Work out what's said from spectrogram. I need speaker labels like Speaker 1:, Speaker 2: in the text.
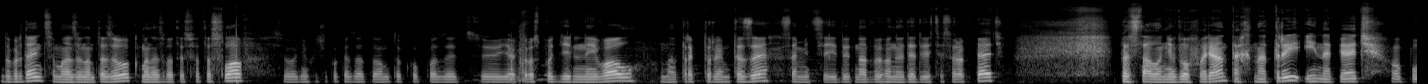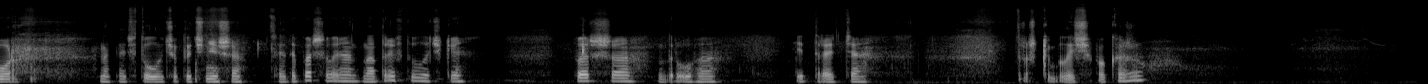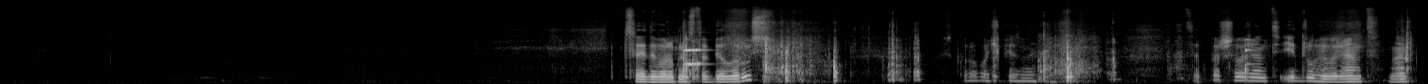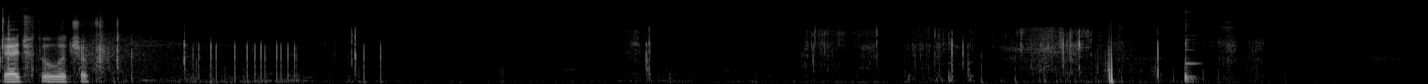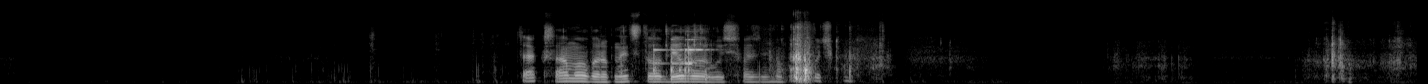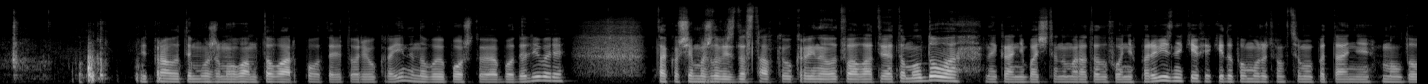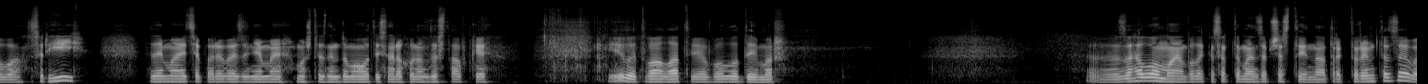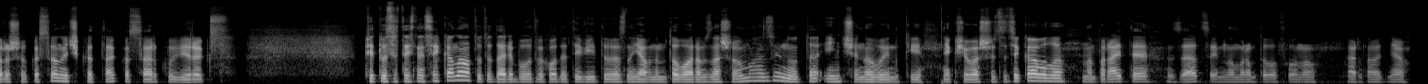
Speaker 1: Добрий день, це магазин МТЗОК. Мене звати Святослав. Сьогодні хочу показати вам таку позицію, як розподільний вал на трактори МТЗ. Самі ці йдуть на двигуни D245. Представлені в двох варіантах: на 3 і на 5 опор. На 5 втулочок, точніше. Це йде перший варіант, на 3 втулочки. Перша, друга і третя. Трошки ближче покажу. Це йде виробництво Білорусь. З коробочки з них. Це перший варіант і другий варіант на 5 втулочок. Так само виробництво Білорусь. Ось з нього коробочка. Відправити можемо вам товар по території України новою поштою або делівері. Також є можливість доставки України, Литва, Латвія та Молдова. На екрані бачите номера телефонів перевізників, які допоможуть вам в цьому питанні. Молдова Сергій займається перевезеннями. Можете з ним домовитись на рахунок доставки. І Литва, Латвія, Володимир. Е, Загалом маємо великий асортимент запчастин на трактори МТЗ, ворошилку сонечко та косарку Вірекс. Підписуйтесь на цей канал, тут далі будуть виходити відео з наявним товаром з нашого магазину та інші новинки. Якщо вас щось зацікавило, набирайте за цим номером телефону. Гарного дня!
